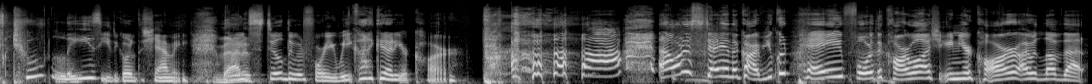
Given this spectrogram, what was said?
too lazy to go to the chamois. That is- still do it for you. We got to get out of your car. And I want to stay in the car. If you could pay for the car wash in your car, I would love that.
